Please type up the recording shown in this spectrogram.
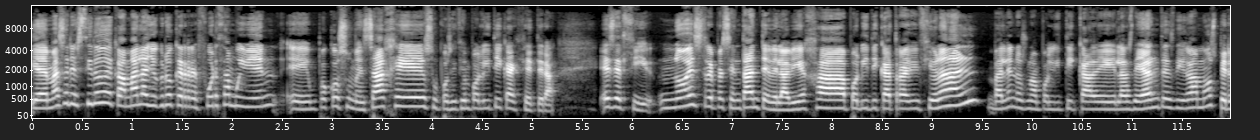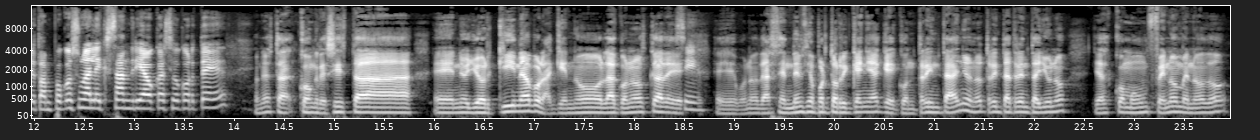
Y además el estilo de Kamala yo creo que refuerza muy bien eh, un poco su mensaje, su posición política, etcétera. Es decir, no es representante de la vieja política tradicional, ¿vale? No es una política de las de antes, digamos, pero tampoco es una Alexandria Ocasio Cortez. Bueno, esta congresista eh, neoyorquina, por a quien no la conozca, de, Sí. eh, bueno, de ascendencia puertorriqueña, que con 30 años, ¿no? 30-31, ya es como un fenómeno ¿no?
